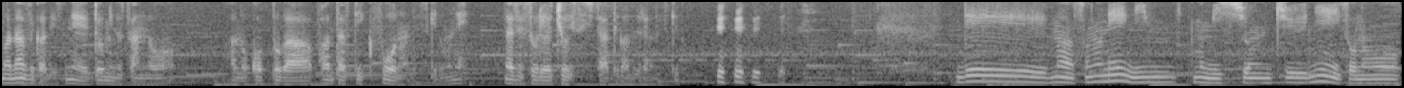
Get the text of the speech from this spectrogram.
まあ、なぜかですね、ドミノさんのあのコップがファンタスティック4なんですけどもね。なぜそれをチョイスしたって感じなんですけど。でまあそのね任ミッション中にその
